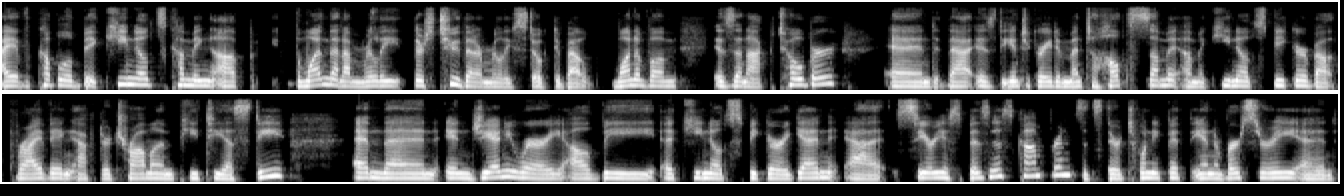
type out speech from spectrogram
I have a couple of big keynotes coming up. The one that I'm really, there's two that I'm really stoked about. One of them is in October, and that is the Integrated Mental Health Summit. I'm a keynote speaker about thriving after trauma and PTSD. And then in January, I'll be a keynote speaker again at Serious Business Conference. It's their 25th anniversary. And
